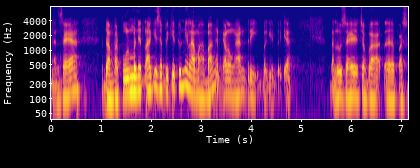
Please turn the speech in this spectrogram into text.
dan saya udah 40 menit lagi saya pikir ini lama banget kalau ngantri begitu ya. Lalu saya coba uh, pas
